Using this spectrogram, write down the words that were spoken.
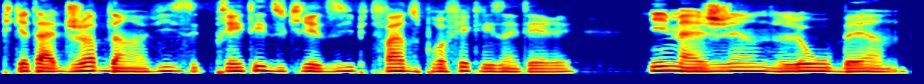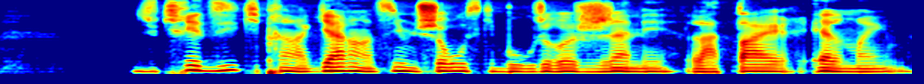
puis que ta job dans la vie, c'est de prêter du crédit puis de faire du profit avec les intérêts, imagine l'aubaine du crédit qui prend en garantie une chose qui bougera jamais, la terre elle-même,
